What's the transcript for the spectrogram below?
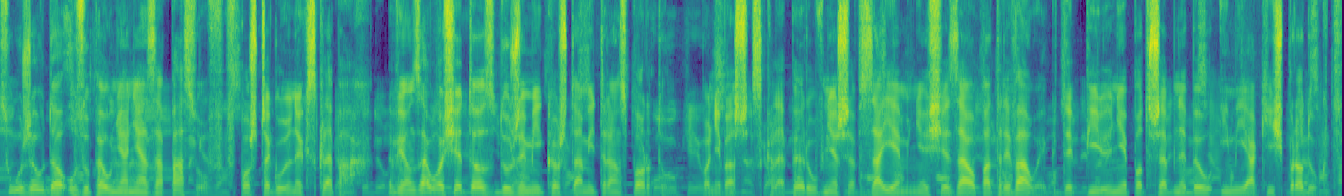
służył do uzupełniania zapasów w poszczególnych sklepach. Wiązało się to z dużymi kosztami transportu, ponieważ sklepy również wzajemnie się zaopatrywały, gdy pilnie potrzebny był im jakiś produkt.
